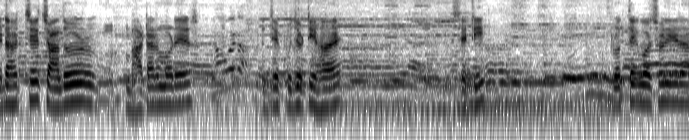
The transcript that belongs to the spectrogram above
এটা হচ্ছে চাঁদুর ভাটার মোড়ের যে পুজোটি হয় সেটি। প্রত্যেক বছরই এরা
